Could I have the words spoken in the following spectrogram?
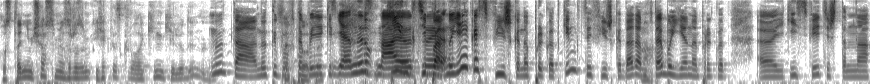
останнім часом я зрозумів, як ти сказала, кінкі людина? Ну та, ну типу, Це в тебе якісь. Я не ну, знаю, Кінг, це- типа, ну є якась фішка, наприклад, кінг це фішка, да? Там А. в тебе є, наприклад, е, якийсь фетіш там на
